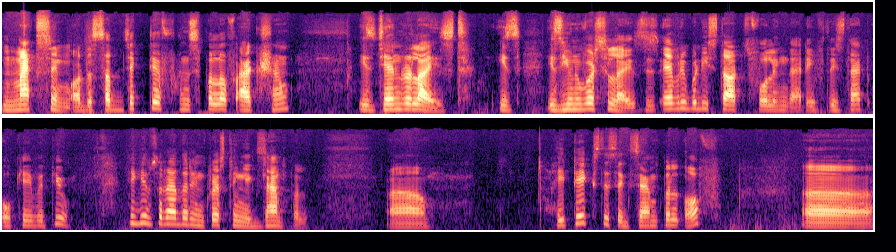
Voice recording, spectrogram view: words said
maxim or the subjective principle of action is generalized is is universalized is everybody starts following that if is that okay with you he gives a rather interesting example uh, he takes this example of uh,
